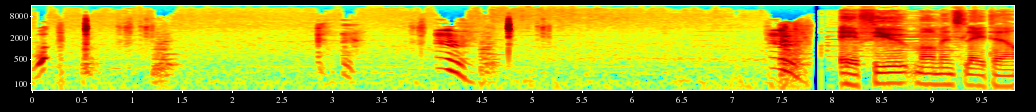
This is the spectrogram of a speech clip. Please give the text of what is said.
What? A few moments later.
